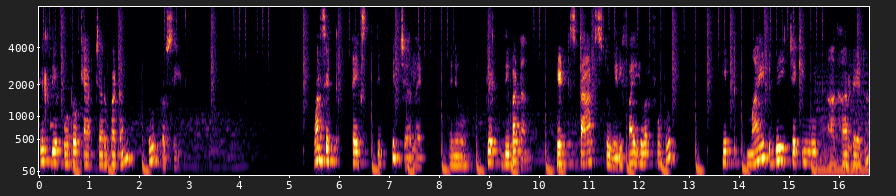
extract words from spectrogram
Click the photo capture button to proceed. Once it takes the picture, like when you click the button, it starts to verify your photo it might be checking with Aadhaar data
